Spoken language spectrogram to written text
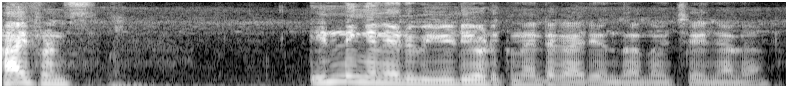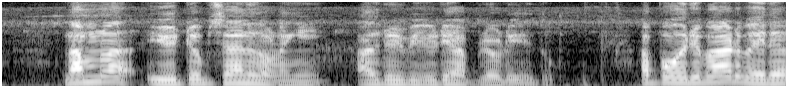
ഹായ് ഫ്രണ്ട്സ് ഇന്നിങ്ങനെ ഒരു വീഡിയോ എടുക്കുന്നതിന്റെ കാര്യം എന്താണെന്ന് വെച്ച് കഴിഞ്ഞാൽ നമ്മൾ യൂട്യൂബ് ചാനൽ തുടങ്ങി അതിലൊരു വീഡിയോ അപ്ലോഡ് ചെയ്തു. അപ്പോൾ ഒരുപാട് പേര്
